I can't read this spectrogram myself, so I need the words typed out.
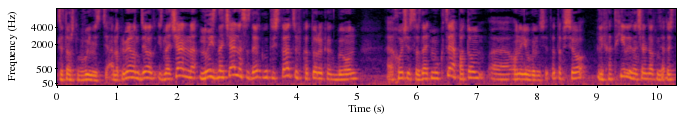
для того, чтобы вынести, а, например, он делает изначально, но изначально создает какую-то ситуацию, в которой как бы он э, хочет создать мукце, а потом э, он ее вынесет. Это все лихатхил изначально делать нельзя. То есть,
